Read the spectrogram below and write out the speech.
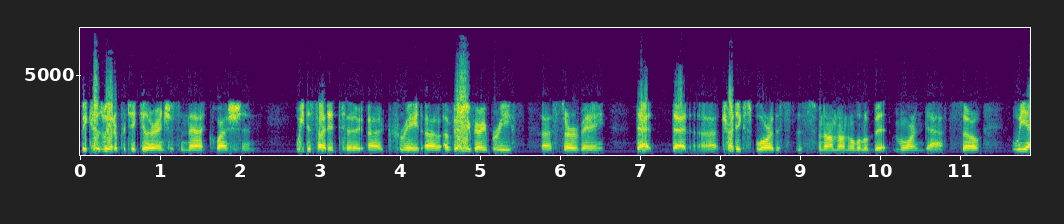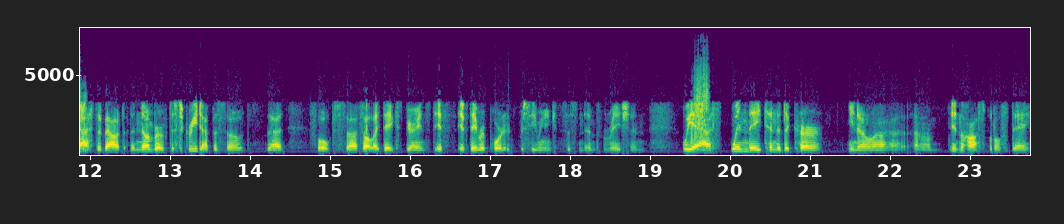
because we had a particular interest in that question, we decided to uh, create a, a, very very brief uh, survey that that uh, tried to explore this this phenomenon a little bit more in depth. So we asked about the number of discrete episodes that folks uh, felt like they experienced if if they reported receiving inconsistent information we asked when they tended to occur, you know, uh, um, in the hospital stay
